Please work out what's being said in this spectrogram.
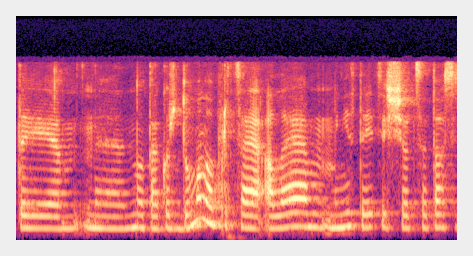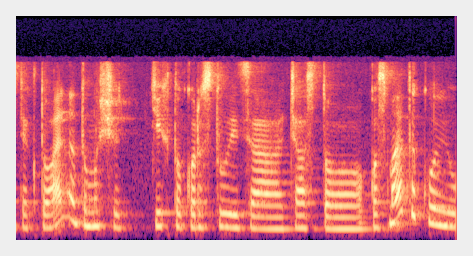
ти е, ну, також думала про це, але мені здається, що це досить актуально, тому що ті, хто користується часто косметикою,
